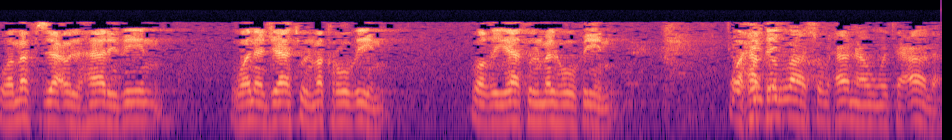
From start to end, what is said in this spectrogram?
ومفزع الهاربين ونجاة المكروبين. وغياث الملهوفين. توحيد الله سبحانه وتعالى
